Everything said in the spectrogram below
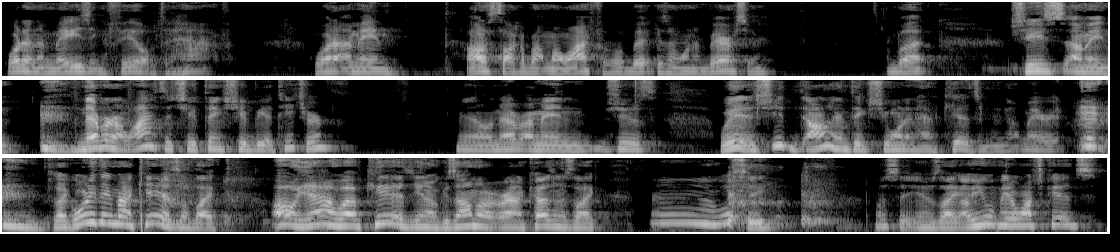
what an amazing field to have. What I mean, I'll just talk about my wife a little bit because I want to embarrass her. But she's, I mean, never in her life did she think she'd be a teacher. You know, never. I mean, she was. We, she, I don't even think she wanted to have kids when we got married. She's like, what do you think about kids? I'm like, oh yeah, we'll have kids, you know, because I'm around cousins like, eh, we'll see. We'll see. He was like, oh, you want me to watch kids?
